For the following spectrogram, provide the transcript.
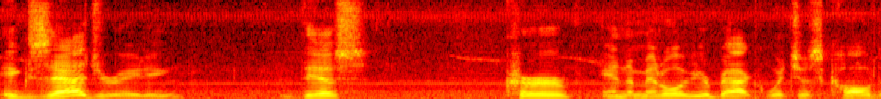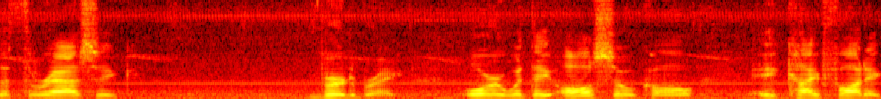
exaggerating this curve in the middle of your back, which is called the thoracic vertebrae, or what they also call a kyphotic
